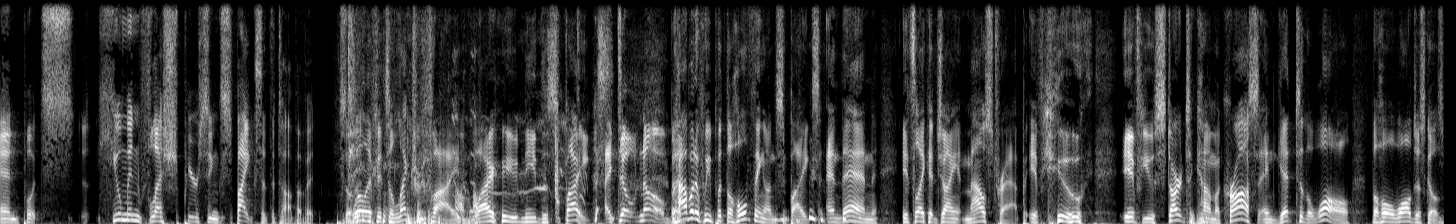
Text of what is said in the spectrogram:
and put s- human flesh piercing spikes at the top of it? So, well, if it's electrified, why do you need the spikes? I don't know. But how about if we put the whole thing on spikes and then it's like a giant mousetrap? If you if you start to come across and get to the wall, the whole wall just goes.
